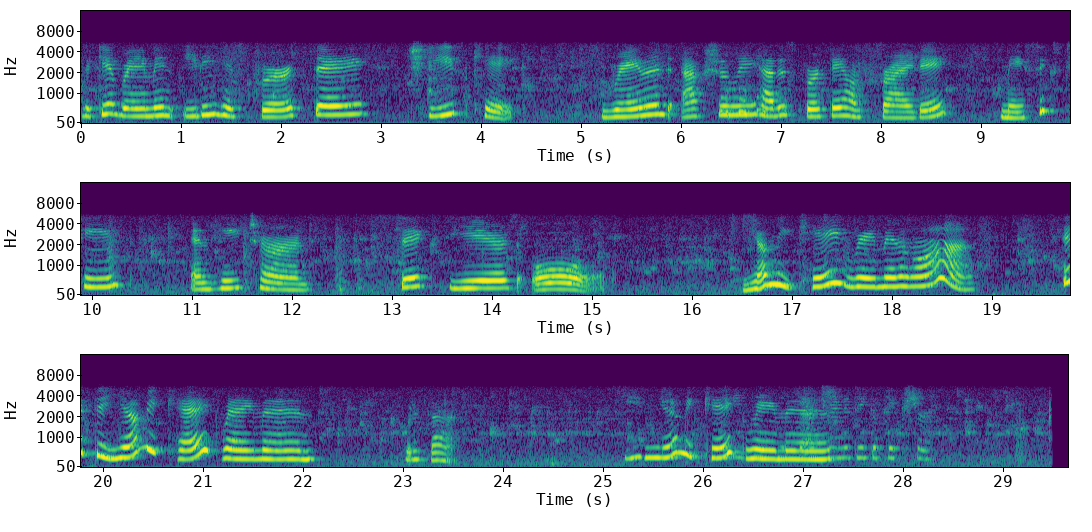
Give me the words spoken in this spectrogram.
Look at Raymond eating his birthday cheesecake. Raymond actually had his birthday on Friday, May 16th, and he turned six years old. Yummy cake, Raymond, huh? It's a yummy cake, Raymond. What is that? Yummy cake, Raymond.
